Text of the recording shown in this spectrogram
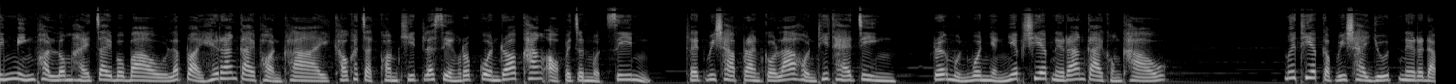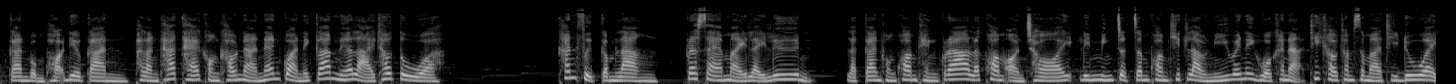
ลินหมิงผ่อนลมหายใจเบาๆ และปล่อยให้ร่างกายผ่อนคลาย เขาขจัดความคิดและเสียงรบกวนรอบข้างออกไปจนหมดสิ้น เคล็ดวิชาปราณโกล่าหนที่แท้จริง เริ่มหมุนวนอย่างเงียบเชียบในร่างกายของเขา เมื่อเทียบกับวิชายุทธในระดับการบ่มเพาะเดียวกัน พลังธาตุแท้ของเขาหนาแน่นกว่าในกล้ามเนื้อหลายเท่าตัว ขั้นฝึกกำลัง กระแสไหมไหลลื่น หลักการของความแข็งกร้าวและความอ่อนช้อย ลินหมิงจดจำความคิดเหล่านี้ไว้ในหัวขณะที่เขาทำสมาธิด้วย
